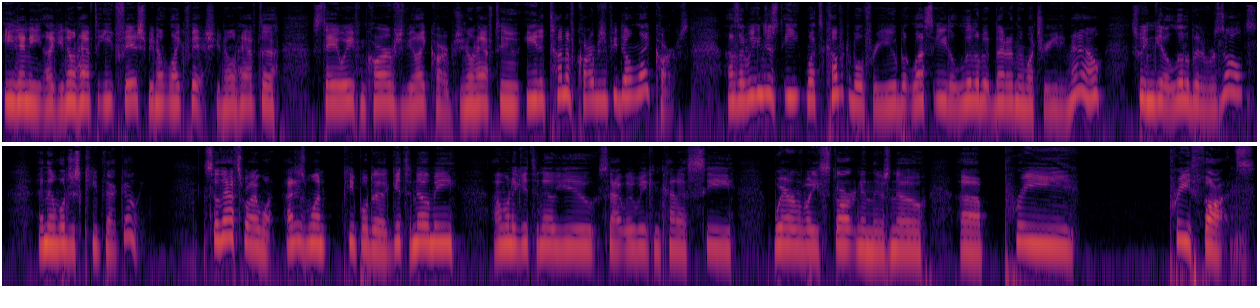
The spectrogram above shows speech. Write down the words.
eat any like you don't have to eat fish if you don't like fish. You don't have to stay away from carbs if you like carbs. You don't have to eat a ton of carbs if you don't like carbs. I was like we can just eat what's comfortable for you but let's eat a little bit better than what you're eating now so we can get a little bit of results and then we'll just keep that going. So that's what i want. I just want people to get to know me. I want to get to know you so that way we can kind of see where everybody's starting and there's no uh, pre pre thoughts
